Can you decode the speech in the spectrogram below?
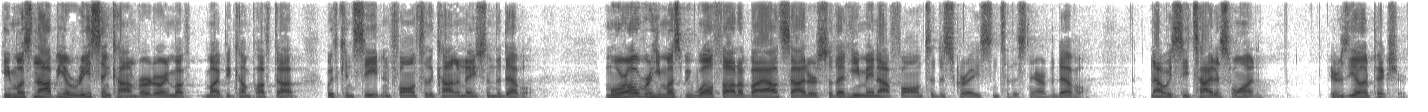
He must not be a recent convert, or he must, might become puffed up with conceit and fall into the condemnation of the devil. Moreover, he must be well thought of by outsiders so that he may not fall into disgrace into the snare of the devil. Now we see Titus 1. Here's the other picture,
